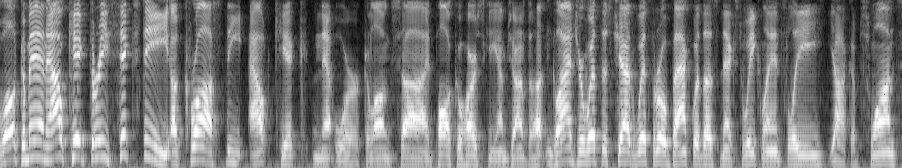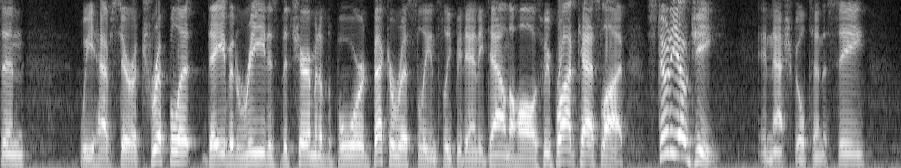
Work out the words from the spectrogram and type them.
Welcome in, Outkick 360 across the Outkick Network. Alongside Paul Kuharsky, I'm Jonathan Hutton. Glad you're with us. Chad Withrow back with us next week. Lance Lee, Jakob Swanson. We have Sarah Triplett. David Reed is the chairman of the board. Becca Risley and Sleepy Dandy down the hall as we broadcast live. Studio G in Nashville, Tennessee.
